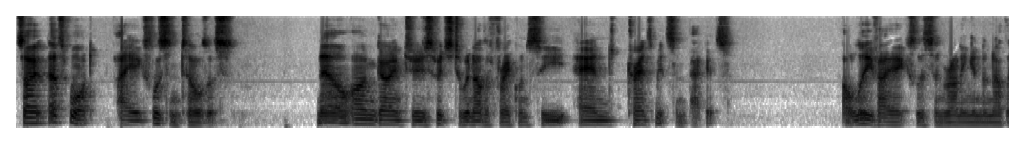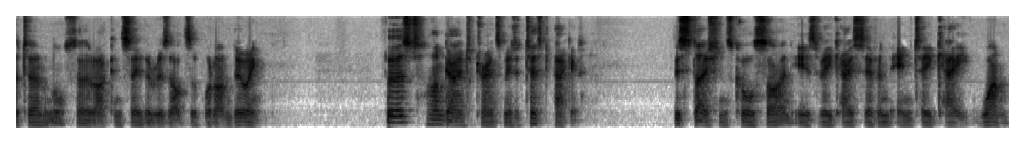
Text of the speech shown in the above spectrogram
So that's what AX-Listen tells us. Now I'm going to switch to another frequency and transmit some packets. I'll leave AX-Listen running in another terminal so that I can see the results of what I'm doing. First, I'm going to transmit a test packet. This station's call sign is VK7NTK1.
